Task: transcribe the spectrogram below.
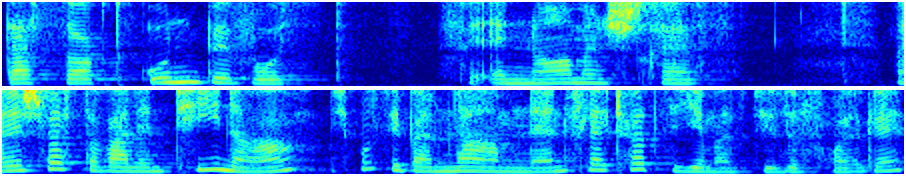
das sorgt unbewusst für enormen Stress. Meine Schwester Valentina, ich muss sie beim Namen nennen, vielleicht hört sie jemals diese Folge,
